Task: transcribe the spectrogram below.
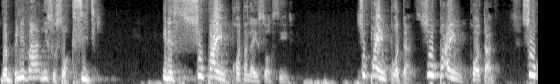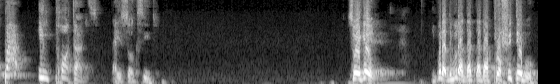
The believer needs to succeed. It is super important that you succeed. Super important. Super important. Super important that you succeed. So again, people that, people that, that are profitable,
